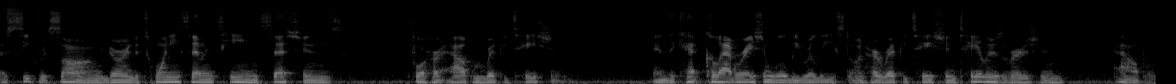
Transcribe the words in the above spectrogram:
a secret song during the 2017 sessions for her album Reputation. And the ca- collaboration will be released on her Reputation Taylor's version album.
